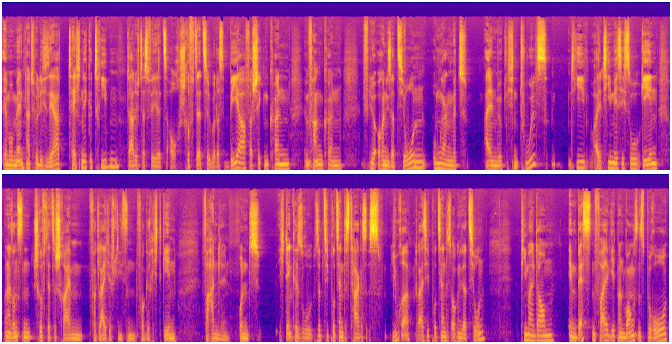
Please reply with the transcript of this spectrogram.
Im Moment natürlich sehr technikgetrieben, dadurch, dass wir jetzt auch Schriftsätze über das BEA verschicken können, empfangen können. Viele Organisationen, Umgang mit allen möglichen Tools, die IT-mäßig so gehen und ansonsten Schriftsätze schreiben, Vergleiche schließen, vor Gericht gehen, verhandeln. Und ich denke, so 70 Prozent des Tages ist Jura, 30 Prozent ist Organisation. Pi mal Daumen. Im besten Fall geht man morgens ins Büro,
